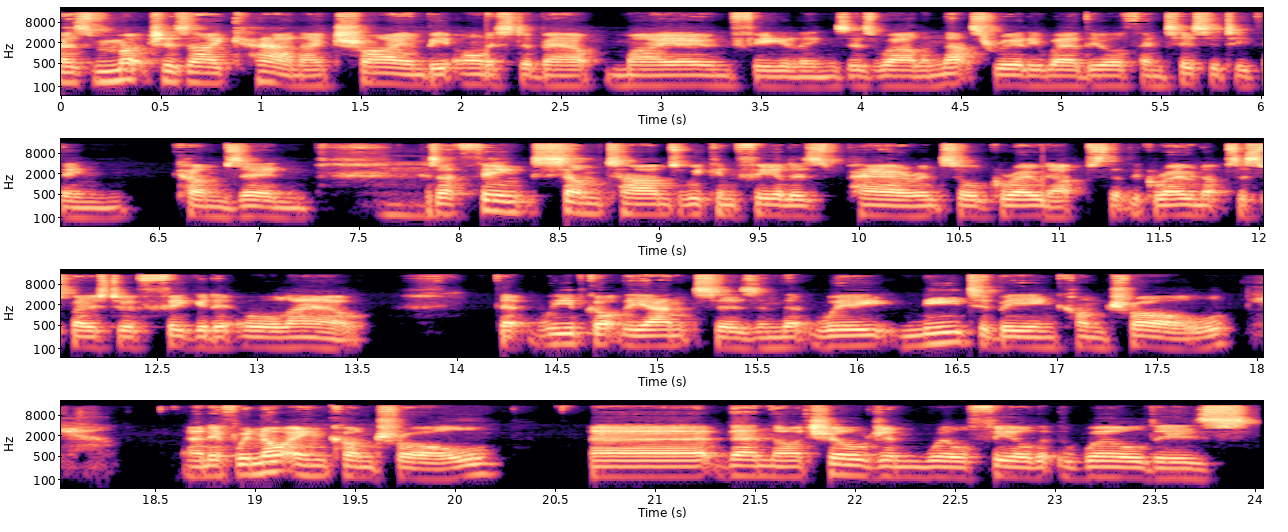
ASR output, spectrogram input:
as much as I can, I try and be honest about my own feelings as well. And that's really where the authenticity thing comes in. Because mm. I think sometimes we can feel as parents or grown ups that the grown ups are supposed to have figured it all out, that we've got the answers and that we need to be in control. Yeah. And if we're not in control, uh, then our children will feel that the world is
